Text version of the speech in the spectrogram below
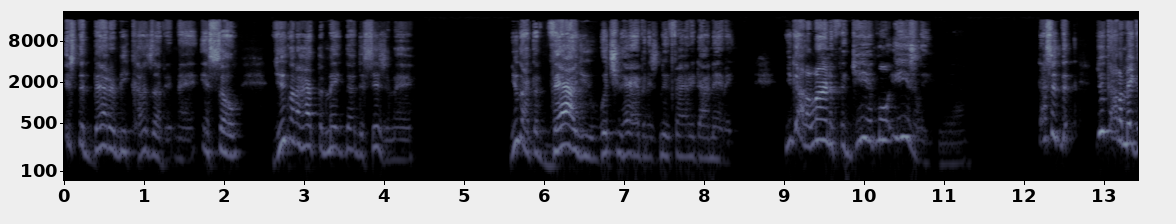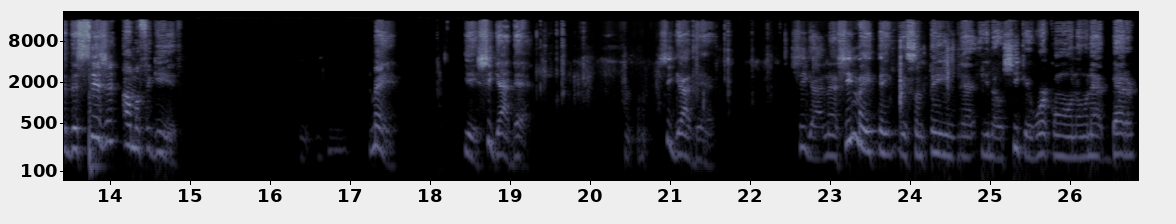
It's the better because of it, man. And so you're gonna have to make that decision, man. You got to value what you have in this new family dynamic. You got to learn to forgive more easily. Yeah. That's it. You got to make a decision. I'm gonna forgive. Mhm. Man, yeah, she got that. She got that. She got now. She may think there's some things that you know she could work on on that better,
